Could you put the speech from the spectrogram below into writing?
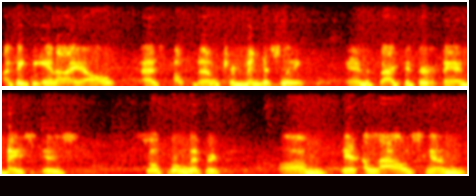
I think the NIL has helped them tremendously, and the fact that their fan base is so prolific, um, it allows him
